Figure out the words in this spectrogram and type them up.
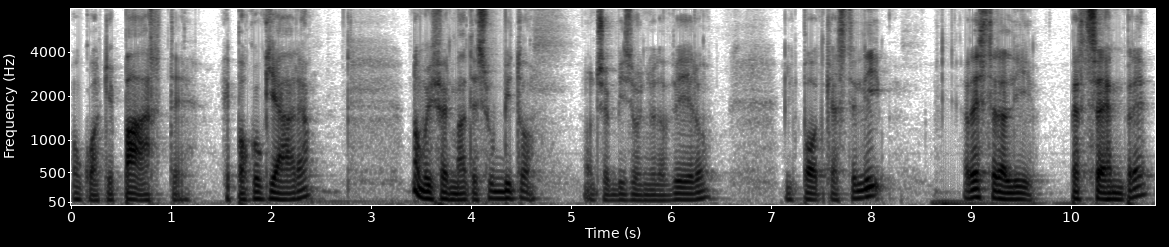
o qualche parte è poco chiara, non vi fermate subito, non c'è bisogno davvero, il podcast è lì, resterà lì per sempre,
